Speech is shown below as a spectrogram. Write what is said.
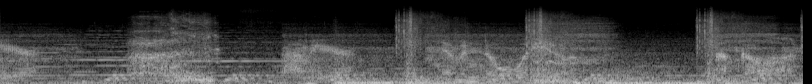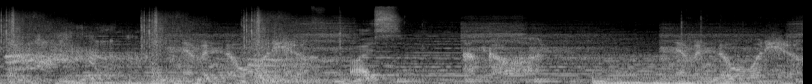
here. I'm here. Never know what hit him. I'm gone. Never know what hit him. Nice. I'm gone. Never know what hit him.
